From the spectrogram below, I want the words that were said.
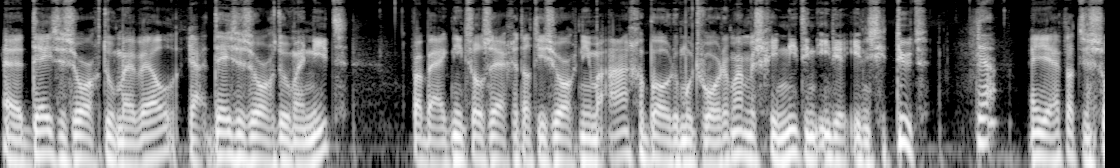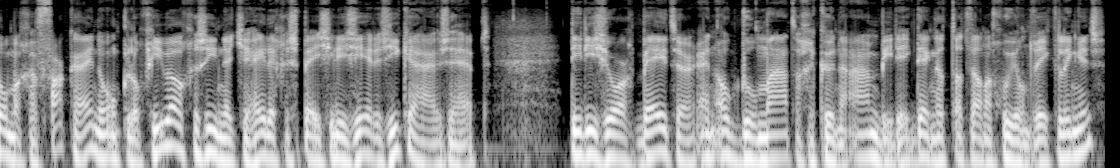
uh, deze zorg doet mij wel, ja, deze zorg doet mij niet. Waarbij ik niet wil zeggen dat die zorg niet meer aangeboden moet worden, maar misschien niet in ieder instituut. Ja. En je hebt dat in sommige vakken, in de oncologie wel gezien, dat je hele gespecialiseerde ziekenhuizen hebt die die zorg beter en ook doelmatiger kunnen aanbieden. Ik denk dat dat wel een goede ontwikkeling is.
